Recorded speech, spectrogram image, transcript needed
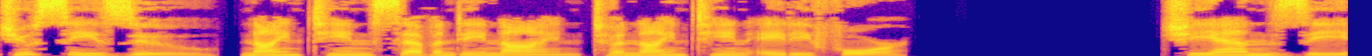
Jiusi Zhu, 1979–1984 Qian Zha,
